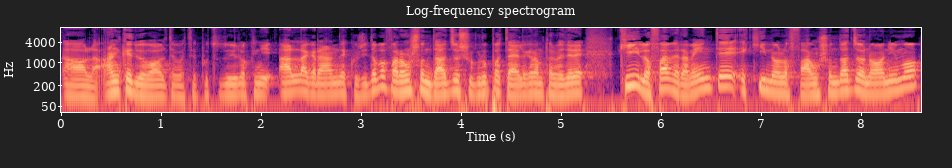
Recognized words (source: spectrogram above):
Ah, là, anche due volte avete potuto dirlo, quindi alla grande così. Dopo farò un sondaggio sul gruppo Telegram per vedere chi lo fa veramente e chi non lo fa. Un sondaggio anonimo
